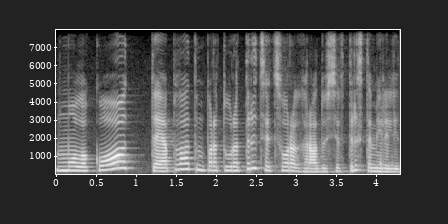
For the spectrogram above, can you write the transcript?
Молоко тепла, температура 30-40 градусів, 300 мл.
